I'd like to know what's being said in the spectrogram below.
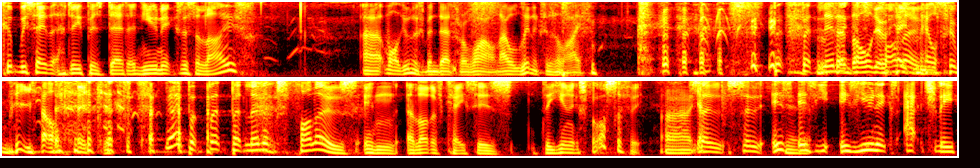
could we say that Hadoop is dead and Unix is alive? Uh, well, Unix has been dead for a while. Now Linux is alive. But, but Linux Send all your hate mail follows. to me. I'll take it. no, but but but Linux follows in a lot of cases the Unix philosophy. Uh, so so is is is Unix actually,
